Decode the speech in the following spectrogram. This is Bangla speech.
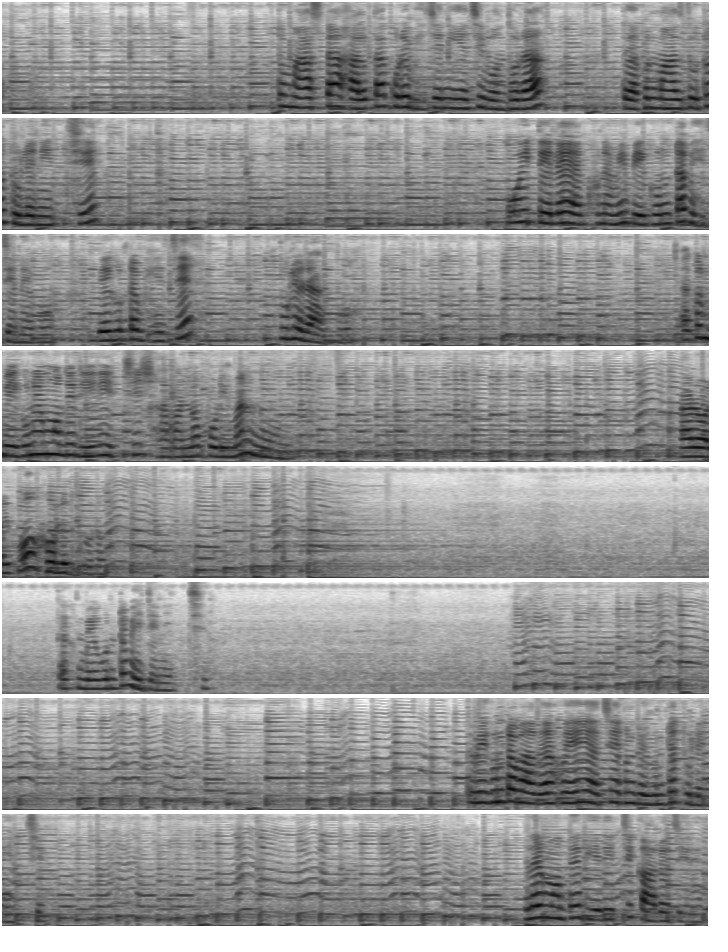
তো মাছটা হালকা করে ভেজে নিয়েছি বন্ধুরা। তো এখন মাছ দুটো তুলে নিচ্ছি। ওই তেলে এখন আমি বেগুনটা ভেজে নেব। বেগুনটা ভেজে তুলে রাখব। এখন বেগুনের মধ্যে দিয়ে দিচ্ছি সামান্য পরিমাণ নুন। আর অল্প হলুদ গুঁড়ো। এখন বেগুনটা ভেজে নিচ্ছে। তো বেগুনটা ভাজা হয়ে গেছে, এখন বেগুনটা তুলে নিচ্ছি। তেলের মধ্যে দিয়ে দিচ্ছি কালো জিরে।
